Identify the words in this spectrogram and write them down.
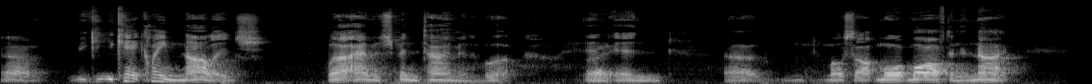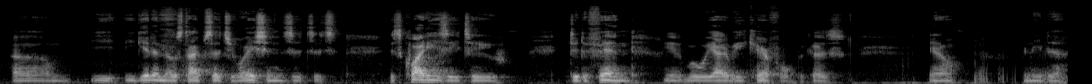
um, you, you can't claim knowledge without having spent time in the book. And, Right. and uh, most more more often than not, um, you, you get in those type of situations. It's it's it's quite easy to to defend, you know, but we got to be careful because you know we need to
